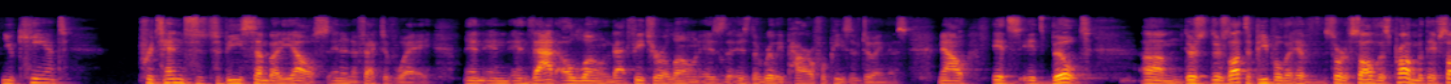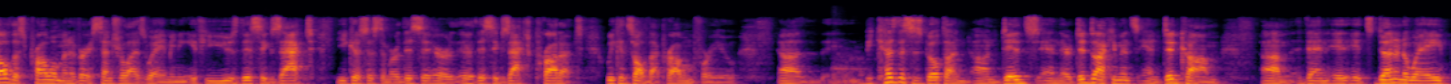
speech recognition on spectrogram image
you can't pretend to, to be somebody else in an effective way. And, and, and that alone, that feature alone, is the, is the really powerful piece of doing this. Now, it's it's built um, there's there's lots of people that have sort of solved this problem, but they've solved this problem in a very centralized way. Meaning, if you use this exact ecosystem or this or, or this exact product, we can solve that problem for you. Uh, because this is built on on DIDs and their DID documents and DIDComm, um, then it, it's done in a way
